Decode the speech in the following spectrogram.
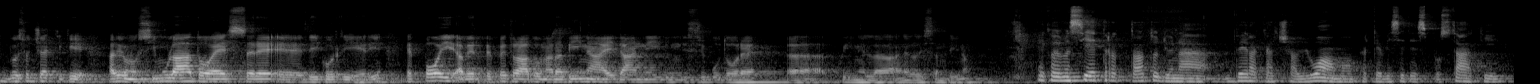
due soggetti che avevano simulato essere eh, dei corrieri e poi aver perpetrato una rapina ai danni di un distributore eh, qui nel, nell'Alessandrino. E come si è trattato di una vera caccia all'uomo perché vi siete spostati?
